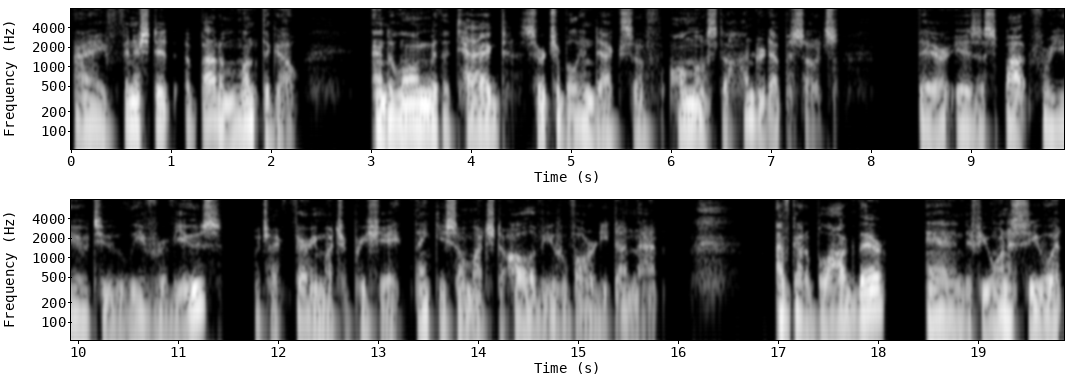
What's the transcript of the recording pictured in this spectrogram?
I finished it about a month ago, and along with a tagged, searchable index of almost a hundred episodes, there is a spot for you to leave reviews, which I very much appreciate. Thank you so much to all of you who've already done that. I've got a blog there, and if you want to see what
